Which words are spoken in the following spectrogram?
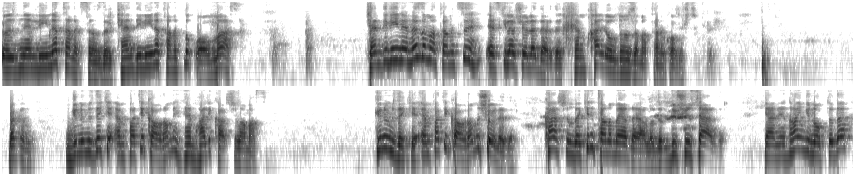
Öznelliğine tanıksınızdır. Kendiliğine tanıklık olmaz. Kendiliğine ne zaman tanıksı? Eskiler şöyle derdi. Hemhal olduğun zaman tanık olursun. Bakın günümüzdeki empati kavramı hemhali karşılamaz. Günümüzdeki empati kavramı şöyledir. Karşındakini tanımaya dayalıdır, düşünseldir. Yani hangi noktada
